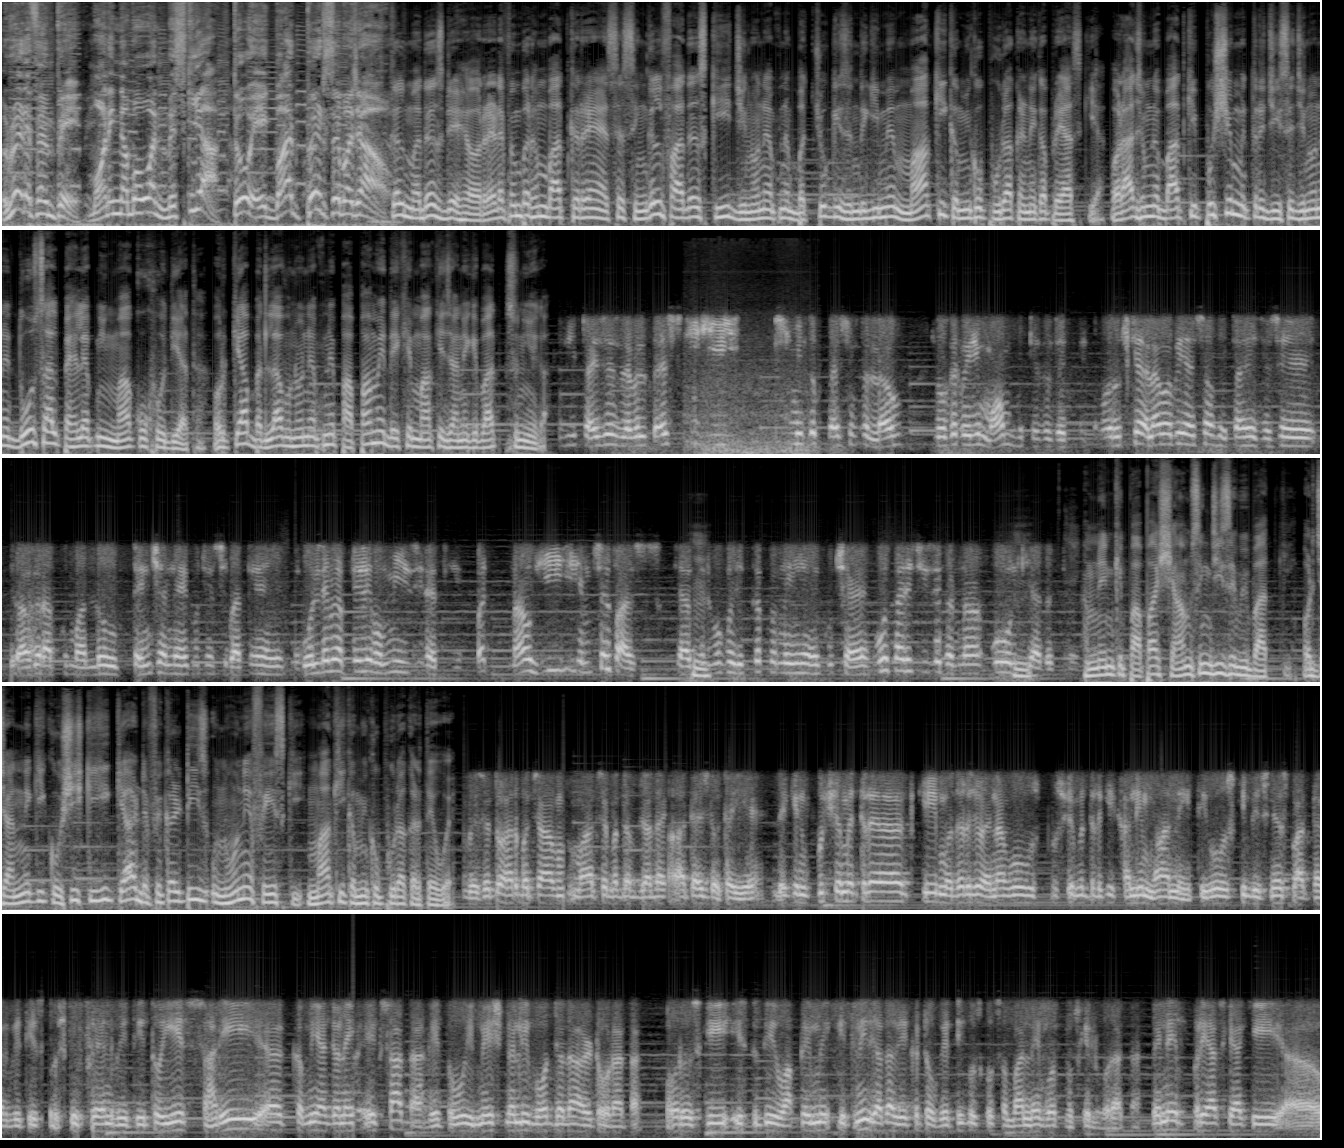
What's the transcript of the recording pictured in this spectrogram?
Red F पे morning number one miss किया तो एक बार फिर से बजाओ कल मदर्स डे है और रेड एफ़ पर हम बात कर रहे हैं ऐसे सिंगल फादर्स की जिन्होंने अपने बच्चों की ज़िंदगी में माँ की कमी को पूरा करने का प्रयास किया और आज हमने बात की पुष्य मित्र जी से जिन्होंने दो साल पहले अपनी माँ को खो दिया था और क्या बदलाव उन्होंने अपने पापा में देखे माँ के जाने के बाद सुनिएगा जो अगर मेरी मॉम होते तो देती। और उसके अलावा भी ऐसा होता है, जैसे अगर आपको मान लो टेंशन है, कुछ ऐसी बातें हैं, बोलने में अपने लिए मम्मी इजी रहती है। But now he himself ask क्या तेरे को कोई दिक्कत तो नहीं है कुछ है? वो सारी चीज़ें करना वो उनकी हम्म। आदत है। हमने इनके पापा श्याम सिंह जी से भी बात की और जानने की कोशिश की कि क्या डिफिकल्टीज उन्होंने फेस की माँ की कमी को पूरा करते हुए। वैसे तो हर बच्चा माँ से मतलब ज़्यादा अटैच होता ही है लेकिन पुष्य मित्र की मदर जो है ना वो उस पुष्य मित्र की खाली माँ नहीं थी वो उसकी बिज़नेस पार्टनर भी थी उसकी फ्रेंड भी थी। तो ये सारी कमियाँ जो है एक साथ आ गई तो वो इमोशनली बहुत ज़्यादा हर्ट हो रहा था। और उसकी स्थिति वाकई में इतनी ज़्यादा विकट हो गई थी कि उसको संभालने बहुत मुश्किल हो रहा था। मैंने प्रयास किया कि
